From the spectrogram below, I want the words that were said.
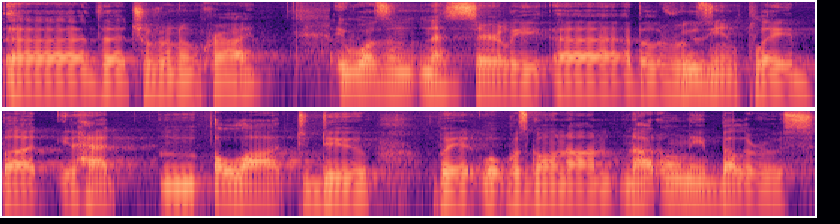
uh, The Children Don't Cry. It wasn't necessarily uh, a Belarusian play, but it had a lot to do with what was going on, not only in Belarus,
